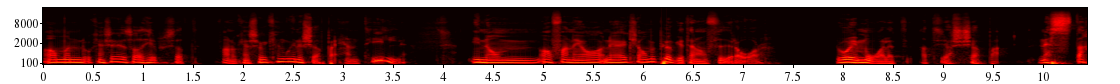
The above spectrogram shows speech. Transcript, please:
Ja, men då kanske det är så att helt plötsligt att, fan då kanske vi kan gå in och köpa en till. Inom, ja fan när jag, när jag är klar med plugget här om fyra år, då är målet att jag ska köpa nästa.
